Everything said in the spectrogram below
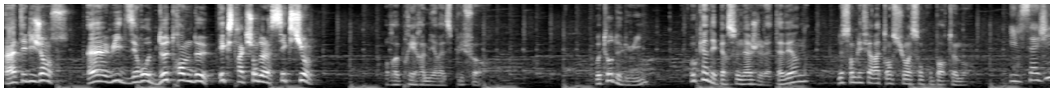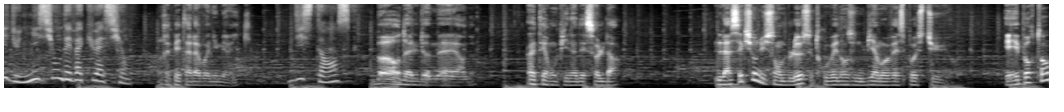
Intelligence 180232. Extraction de la section, reprit Ramirez plus fort. Autour de lui, aucun des personnages de la taverne ne semblait faire attention à son comportement, Il s'agit d'une mission d'évacuation. répéta la voix numérique. Distance Bordel de merde interrompit l'un des soldats. La section du sang bleu se trouvait dans une bien mauvaise posture. Et pourtant,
